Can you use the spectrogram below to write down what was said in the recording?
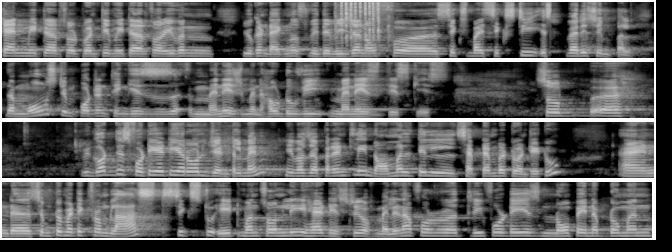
10 meters or 20 meters or even you can diagnose with a vision of uh, 6 by 60 is very simple. The most important thing is management. How do we manage this case? So uh, we got this 48 year old gentleman. He was apparently normal till september 22 and uh, symptomatic from last six to eight months only had history of melena for uh, three four days no pain abdomen.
